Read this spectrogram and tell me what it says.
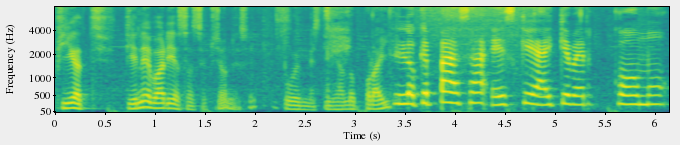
Fíjate, tiene varias acepciones. ¿eh? Estuve investigando por ahí. Lo que pasa es que hay que ver cómo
